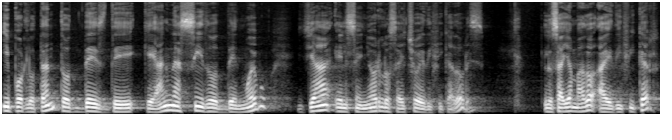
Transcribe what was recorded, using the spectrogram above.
Y por lo tanto, desde que han nacido de nuevo, ya el Señor los ha hecho edificadores los ha llamado a edificar.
